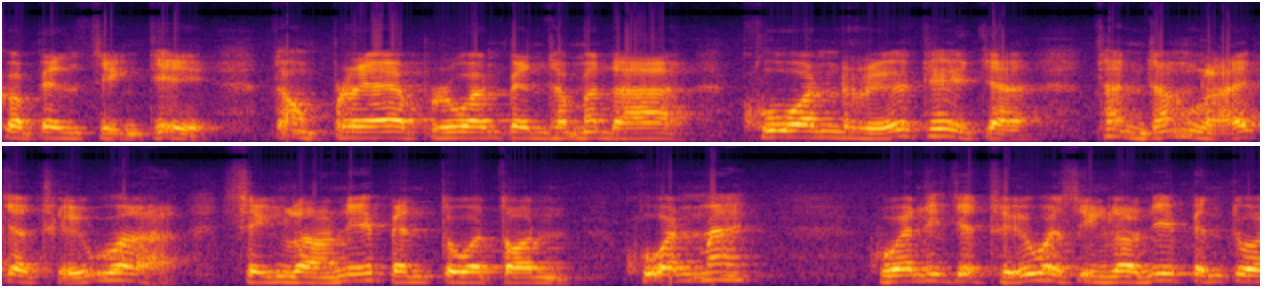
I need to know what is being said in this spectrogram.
ก็เป็นสิ่งที่ต้องแปรปรวนเป็นธรรมดา ควรหรือที่จะท่านทั้งหลายจะถือว่าสิ่งเหล่านี้เป็นตัวตน ควรไหมควรที่จะถือว่าสิ่งเหล่านี้เป็นตัว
